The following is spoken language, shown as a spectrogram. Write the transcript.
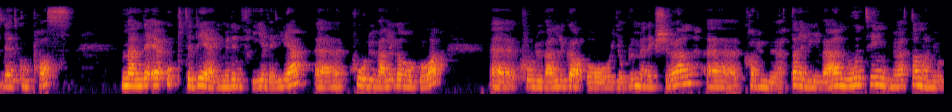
det er et kompass. Men det er opp til deg med din frie vilje eh, hvor du velger å gå. Eh, hvor du velger å jobbe med deg sjøl. Eh, hva du møter i livet. Noen ting møter man jo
